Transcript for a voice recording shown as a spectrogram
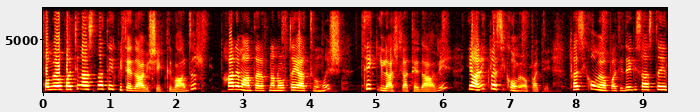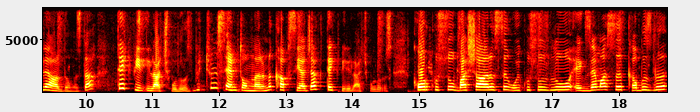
Homeopatinin aslında tek bir tedavi şekli vardır. Hahnemann tarafından ortaya atılmış tek ilaçla tedavi yani klasik homeopati. Klasik homeopatide biz hastayı ele aldığımızda tek bir ilaç buluruz. Bütün semptomlarını kapsayacak tek bir ilaç buluruz. Korkusu, baş ağrısı, uykusuzluğu, egzeması, kabızlığı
